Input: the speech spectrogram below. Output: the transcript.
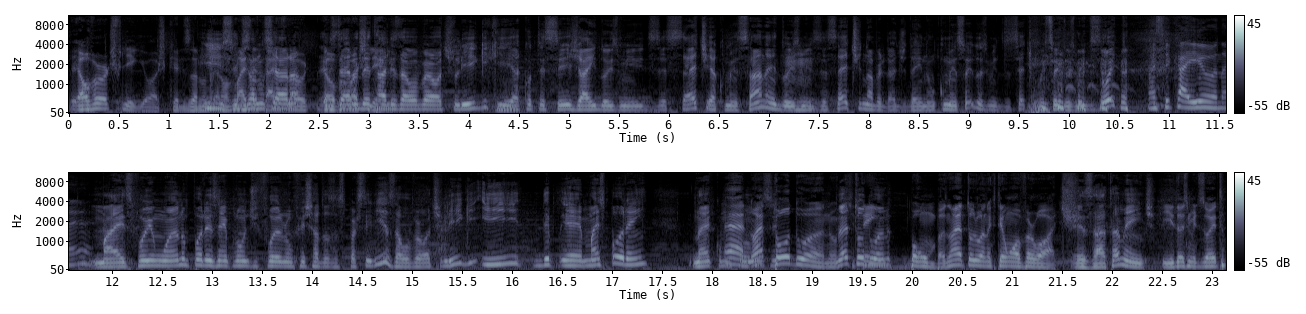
É Overwatch League, eu acho que eles anunciaram Isso, mais eles anunciaram, detalhes da, da eles deram Overwatch detalhes League. da Overwatch League, que ia acontecer já em 2017, ia começar, né, em 2017, na verdade daí não começou em 2017, começou em 2018, Mas se caiu, né? mas foi um ano, por exemplo, onde foram fechadas as parcerias da Overwatch League e, de, é, mas porém, né, como É, falou não é você- todo ano Não é todo tem ano- bomba, não é todo ano que tem um Overwatch. Exatamente. E 2018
